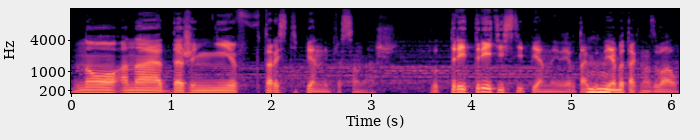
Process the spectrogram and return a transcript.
но она даже не второстепенный персонаж. Вот третий третьестепенный, я бы так, mm-hmm. я бы так назвал.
